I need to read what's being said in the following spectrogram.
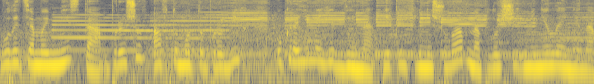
Вулицями міста пройшов автомотопробіг Україна єдина, який фінішував на площі імені Леніна.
